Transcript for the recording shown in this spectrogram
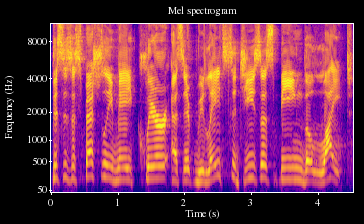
This is especially made clear as it relates to Jesus being the light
